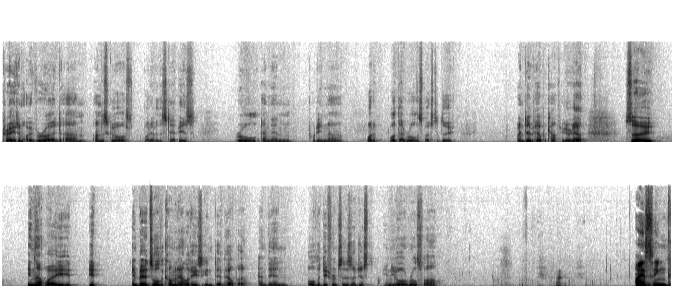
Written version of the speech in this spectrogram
create an override um, underscore whatever the step is rule and then put in uh, what it, what that rule is supposed to do when Deb Helper can't figure it out. So in that way, it, it embeds all the commonalities in Deb Helper, and then all the differences are just in your rules file. Right. I think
